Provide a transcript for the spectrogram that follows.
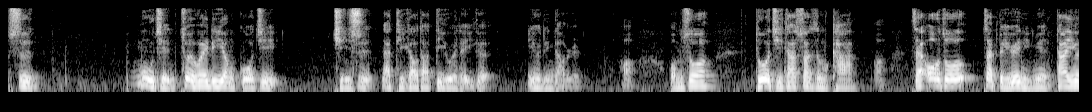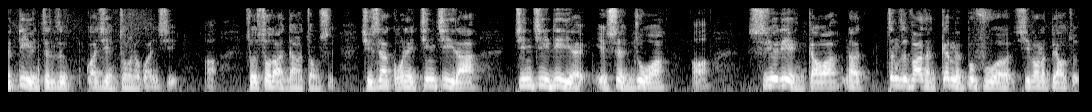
是目前最会利用国际情势来提高他地位的一个一个领导人。好，我们说土耳其他算什么咖啊？在欧洲，在北约里面，他因为地缘政治关系很重要的关系啊，所以受到很大的重视。其实他国内经济啦。经济力也也是很弱啊，啊，失业率很高啊，那政治发展根本不符合西方的标准，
